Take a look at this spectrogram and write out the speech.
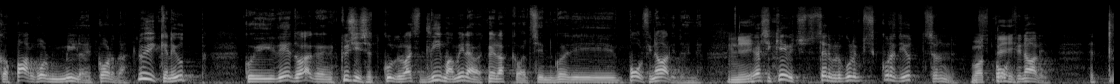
ka paar-kolm miljonit korda, lühikene jutt kui Leedu ajakirjanik küsis, et kuulge, lasid Liima minema, et meil hakkavad siin kuradi poolfinaalid onju. Jassikevitš ütles selle peale, kuule, mis kuradi jutt see on, poolfinaalid et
